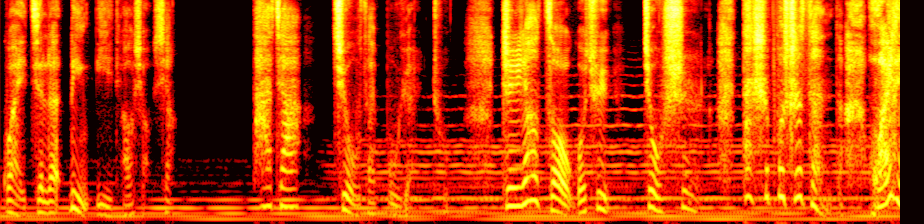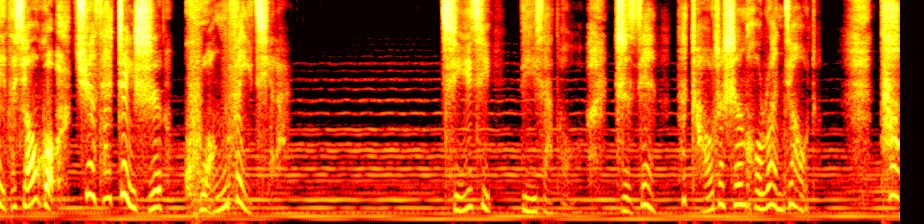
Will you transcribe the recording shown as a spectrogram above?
拐进了另一条小巷，他家就在不远处，只要走过去就是了。但是不知怎的，怀里的小狗却在这时狂吠起来。琪琪低下头，只见它朝着身后乱叫着。他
